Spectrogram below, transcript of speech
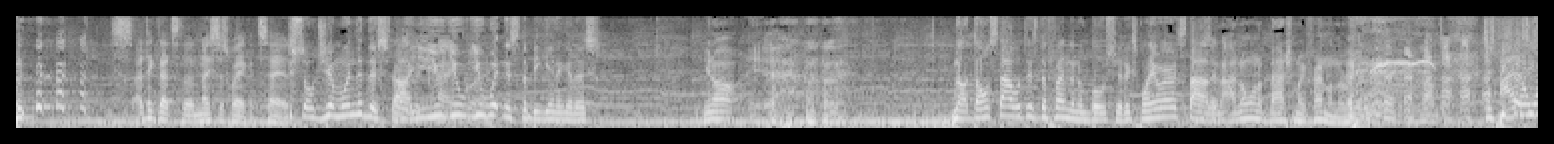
I think that's the nicest way I could say it. So Jim, when did this start? That was a You you you witnessed the beginning of this. You know, No, don't start with this defending him bullshit. Explain where it started. listen, I don't want to bash my friend on the radio. Just because don't he's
